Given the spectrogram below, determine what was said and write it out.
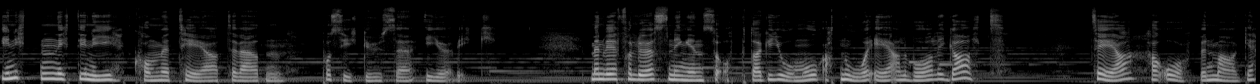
I 1999 kommer Thea til verden på sykehuset i Gjøvik. Men ved forløsningen så oppdager jordmor at noe er alvorlig galt. Thea har åpen mage.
